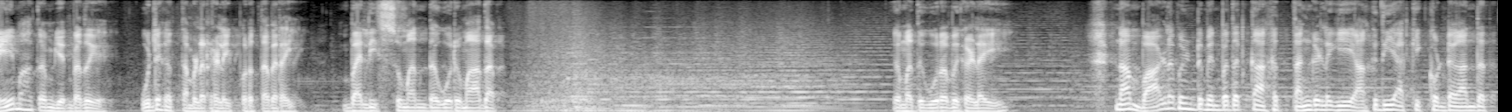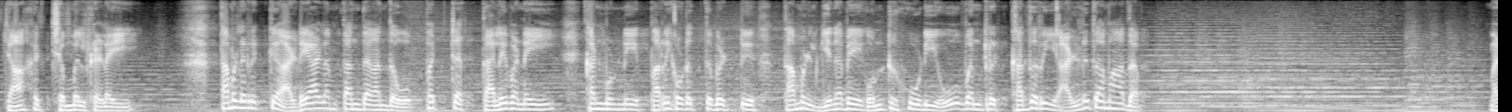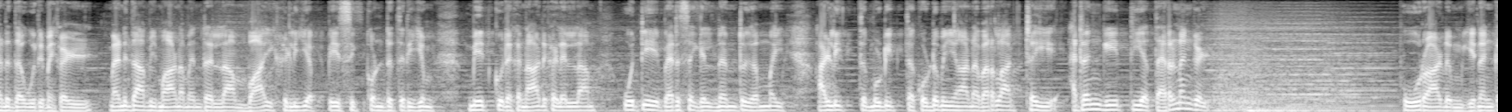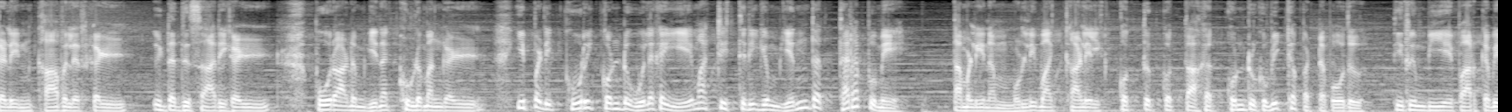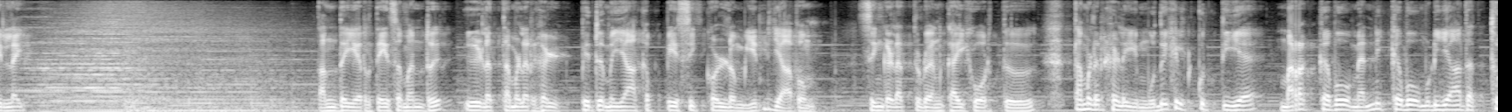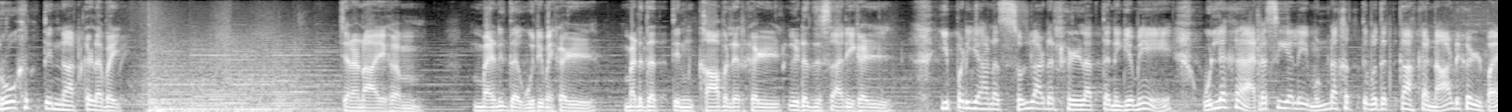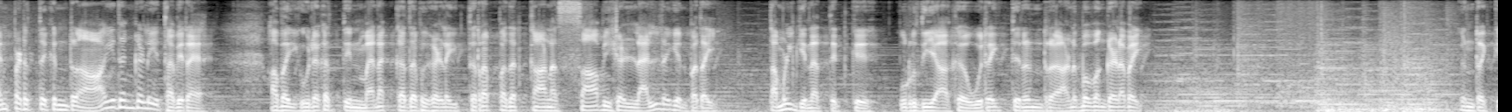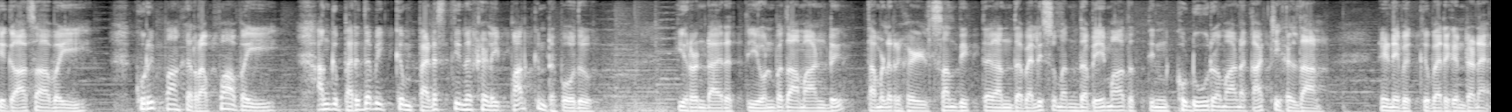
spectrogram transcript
மே மாதம் என்பது உலகத் தமிழர்களை பொறுத்தவரை வலி சுமந்த ஒரு மாதம். எமது உறவுகளை நாம் வாழ வேண்டும் என்பதற்காக தங்களையே அகுதியாக்கிக் கொண்ட அந்த தியாகச் செம்மல்களை தமிழருக்கு அடையாளம் தந்த அந்த ஒப்பற்ற தலைவனை கண்முன்னே பறிகொடுத்துவிட்டு தமிழ் இனமே ஒன்று கூடி ஓவென்று கதறி அழுத மாதம். மனித உரிமைகள் மனிதாபிமானம் என்றெல்லாம் வாய்கிழிய பேசிக்கொண்டு திரியும் மேற்குலக நாடுகள் எல்லாம் ஒரே வரிசையில் நின்று எம்மை அழித்து முடித்த கொடுமையான வரலாற்றை அரங்கேற்றிய தருணங்கள். போராடும் இனங்களின் காவலர்கள் இடதுசாரிகள் போராடும் இனக்குழுமங்கள் இப்படி கூறிக்கொண்டு உலகை ஏமாற்றித் திரியும் எந்த தரப்புமே தமிழினம் முள்ளிவாய்க்காலில் கொத்து கொத்தாக கொன்று குவிக்கப்பட்ட போது திரும்பியே பார்க்கவில்லை. தந்தையர் தேசமென்று ஈழத்தமிழர்கள் பெருமையாக பேசிக்கொள்ளும் இந்தியாவும் சிங்களத்துடன் கைகோர்த்து தமிழர்களை முதுகில் குத்திய மறக்கவோ மன்னிக்கவோ முடியாத துரோகத்தின் நாட்களவை. ஜனநாயகம் மனித உரிமைகள் மனிதத்தின் காவலர்கள் இடதுசாரிகள். இப்படியான சொல்லாடல்கள் அத்தனையுமே உலக அரசியலை முன்னகத்துவதற்காக நாடுகள் பயன்படுத்துகின்ற ஆயுதங்களே தவிர அவை உலகத்தின் மனக்கதவுகளை திறப்பதற்கான சாவிகள் அல்ல என்பதை தமிழ் இனத்திற்கு உறுதியாக உரைத்து நின்ற அனுபவங்கள் அவை. இன்றைக்கு காசாவை குறிப்பாக ரஃபாவை அங்கு பரிதவிக்கும் பலஸ்தீனர்களை பார்க்கின்ற போது இரண்டாயிரத்தி ஒன்பதாம் ஆண்டு தமிழர்கள் சந்தித்த அந்த வலிசுமந்த மே மாதத்தின் கொடூரமான காட்சிகள்தான் நினைவுக்கு வருகின்றன.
